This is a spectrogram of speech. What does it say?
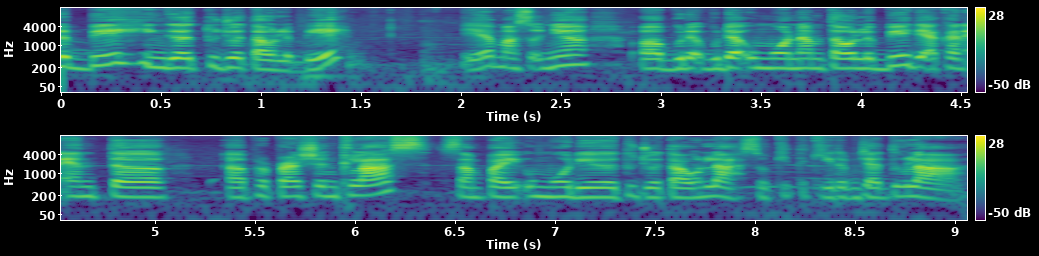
lebih hingga 7 tahun lebih. Ya, maksudnya uh, budak-budak umur 6 tahun lebih dia akan enter uh, preparation class sampai umur dia 7 tahun lah. So kita kira macam tu lah.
